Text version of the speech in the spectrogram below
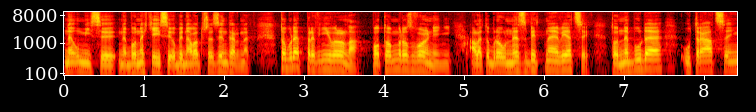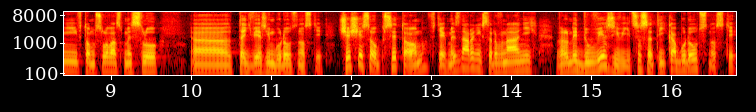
neumí si nebo nechtějí si objednávat přes internet. To bude první vlna, potom rozvolnění, ale to budou nezbytné věci. To nebude utrácení v tom slova smyslu, teď věřím budoucnosti. Češi jsou přitom v těch mezinárodních srovnáních velmi důvěřiví, co se týká budoucnosti.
